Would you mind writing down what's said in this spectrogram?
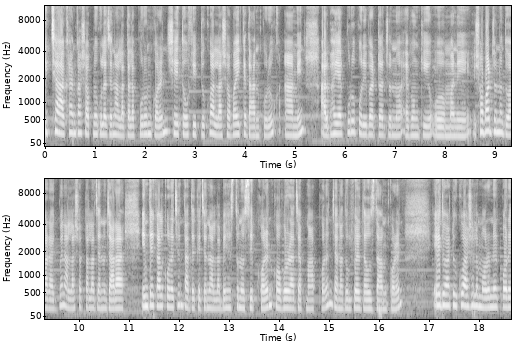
ইচ্ছা, আকাঙ্ক্ষা, স্বপ্নগুলো যেন আল্লাহ তালা পূরণ করেন। সেই তৌফিকটুকু আল্লাহ সবাইকে দান করুক। আমিন। আর ভাইয়ার পুরো পরিবারটার জন্য এবং কি মানে সবার জন্য দোয়া রাখবেন। আল্লাহ তাল্লাহ যেন যারা ইন্তেকাল করেছেন তাদেরকে যেন আল্লাহ বেহেস্ত নসিব করেন, কবর রাজাব মাফ করেন জানাতুল ফেরদাউস দান করেন। এই দোয়াটুকু আসলে মরণের পরে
